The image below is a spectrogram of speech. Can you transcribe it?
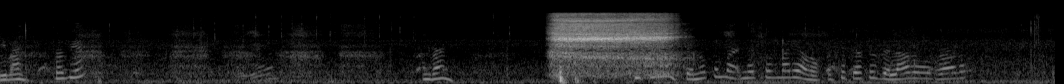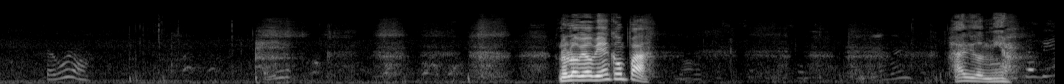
Iván, ¿estás bien? Iván. ¿Sí comiste? ¿No, te ma- ¿No estás mareado? Es que te haces de lado raro. ¿Seguro? No lo veo bien, compa. Ay, Dios mío. ¿Estás bien?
